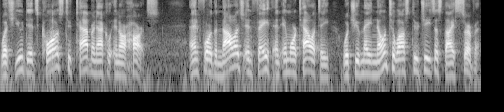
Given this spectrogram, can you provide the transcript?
which you didst cause to tabernacle in our hearts, and for the knowledge and faith and immortality which you made known to us through Jesus thy servant.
